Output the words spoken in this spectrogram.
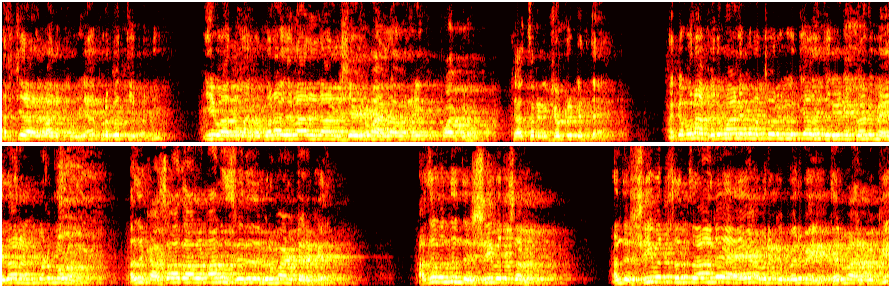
அர்ச்சனார் பார்க்க முடியாது பிரபத்தி பண்ணி ஈவாத்மா அங்க போனா அதெல்லாம் எல்லாம் விசேஷமா எல்லாம் பண்ணி பார்க்கிறோம். சாஸ்திரங்கள் சொல்லிருக்கிறத. அங்க போனா பெருமாளுக்கு மற்றவருக்கு வித்தியாசம் தெரியணும். வேணுமே ஏதாவது அங்க கூட போனோம். அதுக்கு அசாதாரணமான சிறிது பெருமாள்கிட்ட இருக்கு. அது வந்து இந்த ஸ்ரீவத்சம். அந்த ஸ்ரீவத்சத்தால அவருக்கு பெருமை. திருமார்புக்கு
